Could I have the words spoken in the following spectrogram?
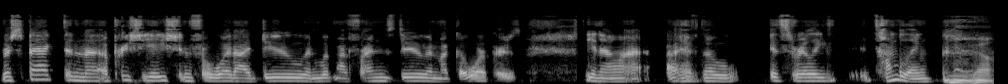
respect and the appreciation for what I do and what my friends do and my coworkers. You know, I I have no. It's really it's humbling. yeah,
